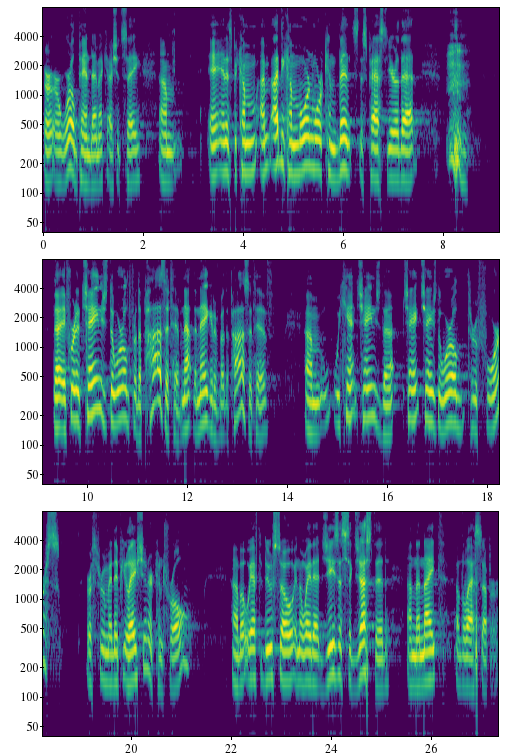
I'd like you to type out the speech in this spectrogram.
or, or world pandemic, I should say. Um, and, and, it's become, i have become more and more convinced this past year that, that if we're to change the world for the positive, not the negative, but the positive, um, we can't change the, change, change the world through force or through manipulation or control, uh, but we have to do so in the way that Jesus suggested on the night of the Last Supper.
